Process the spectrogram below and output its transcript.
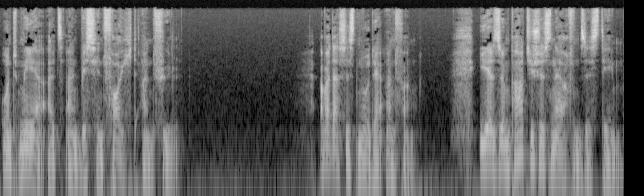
und mehr als ein bisschen feucht anfühlen. Aber das ist nur der Anfang. Ihr sympathisches Nervensystem,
